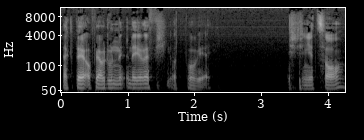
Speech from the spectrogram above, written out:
Tak to je opravdu nejlepší odpověď. Ještě něco?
